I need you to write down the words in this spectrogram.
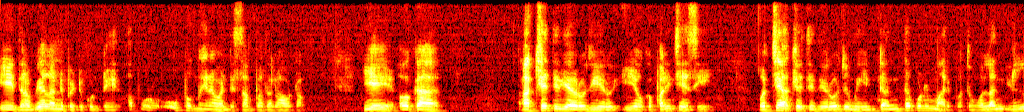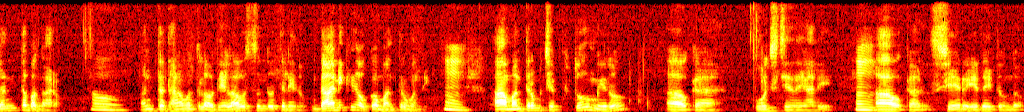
ఈ ద్రవ్యాలన్నీ పెట్టుకుంటే అపూర్వమైన వంటి సంపద రావటం. ఈ ఒక అక్షయ తిథి రోజు ఈ ఒక పని చేసి వచ్చే అక్షయ తిథి రోజు మీ ఇంటంతా కూడా మారిపోతుంది. వాళ్ళ ఇల్లంతా బంగారం. అంత ధనవంతులు అది ఎలా వస్తుందో తెలియదు. దానికి ఒక మంత్రం ఉంది. ఆ మంత్రం చెప్తూ మీరు ఆ ఒక పూజ చేయాలి. ఆ ఒక షేర్ ఏదైతే ఉందో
